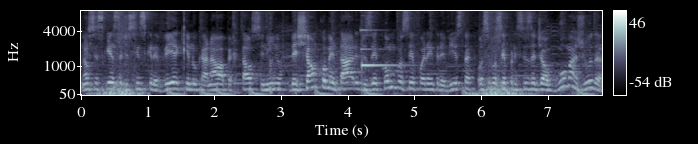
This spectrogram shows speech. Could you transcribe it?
Não se esqueça de se inscrever aqui no canal, apertar o sininho, deixar um comentário, dizer como você foi na entrevista ou se você precisa de alguma ajuda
